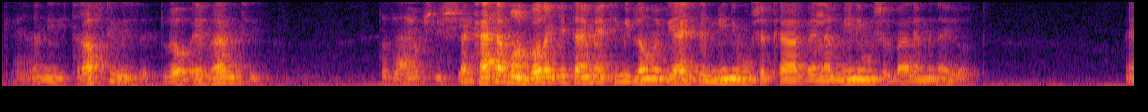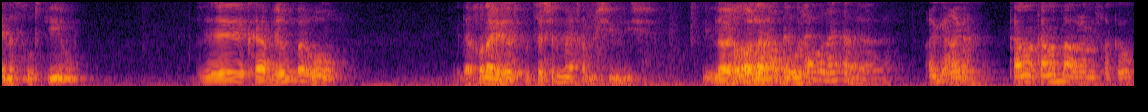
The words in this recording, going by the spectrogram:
כן. אני נטרפתי מזה, לא הבנתי. טוב, זה היה יום שלישי. הקטמון, בוא נגיד את האמת, אם היא לא מביאה איזה מינימום של קהל ואין לה מינימום של בעלי מניות, אין לה זכות קיום. זה חייב להיות ברור. היא לא יכולה להיות קבוצה של 150 איש. היא לא יכולה. אולי אולי נדבר על זה. רגע, רגע. כמה כמה באו למשחק ההוא?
